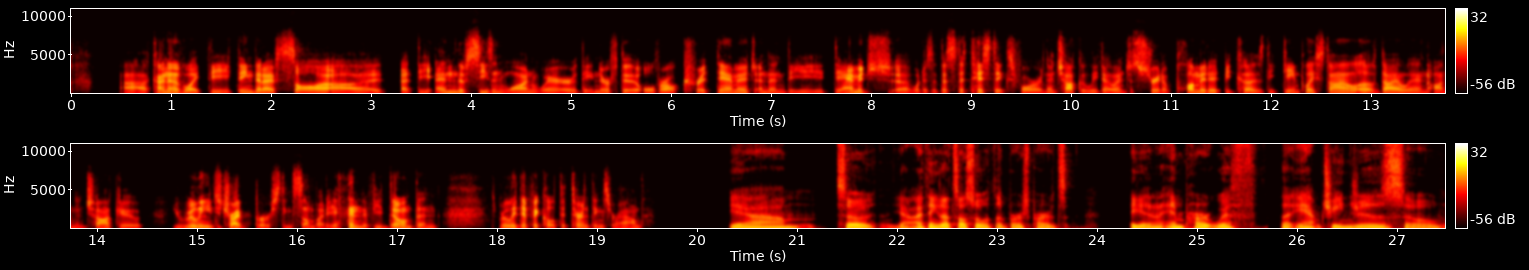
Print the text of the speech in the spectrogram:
uh, kind of like the thing that I saw uh, at the end of season one, where they nerfed the overall crit damage, and then the damage, uh, what is it, the statistics for Nunchaku Li Dailin just straight up plummeted because the gameplay style of Dailin on Nunchaku, you really need to try bursting somebody, and if you don't, then it's really difficult to turn things around. yeah, um, so yeah, I think that's also with the burst parts. Again, in part with the amp changes. So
